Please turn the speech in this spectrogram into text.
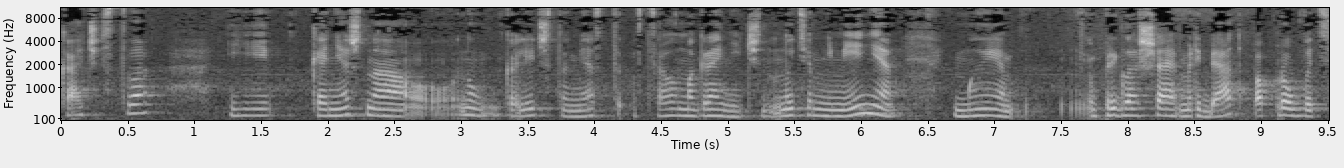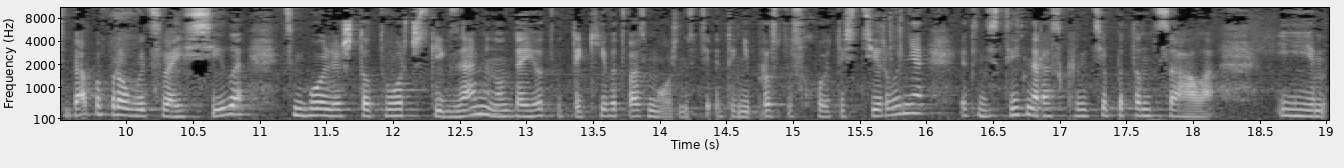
качество и, конечно, ну, количество мест в целом ограничено. Но, тем не менее, мы приглашаем ребят попробовать себя, попробовать свои силы, тем более, что творческий экзамен, он дает вот такие вот возможности. Это не просто сухое тестирование, это действительно раскрытие потенциала. И э,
